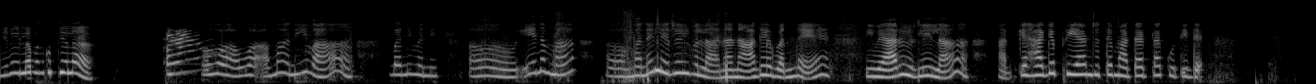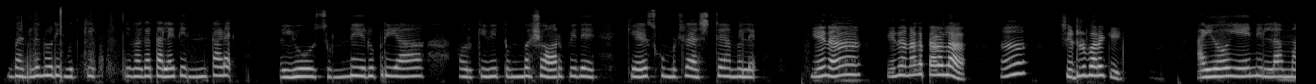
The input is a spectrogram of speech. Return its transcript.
ನೀನು ಇಲ್ಲ ಬಂದು ಕೂತಿಯಲ್ಲ ಓಹೋ, ಅವ್ವ, ಅಮ್ಮ, ನೀವಾ? ಬನ್ನಿ ಬನ್ನಿ. ಏನಮ್ಮ? ಮನೇಲಿ ಇರಲಿಲ್ವಲ್ಲ? ನಾನು ಆಗಲೇ ಬಂದೆ. ನೀವು ಯಾರೂ ಇರಲಿಲ್ಲ. ಅದಕ್ಕೆ ಹಾಗೆ ಪ್ರಿಯಾನ್ ಜೊತೆ ಮಾತಾಡ್ತಾ ಕೂತಿದ್ದೆ. ಬಂದ್ಲು ನೋಡಿ ಮುಚ್ಚಿ. ಇವಾಗ ತಲೆ ತಿಂತಾಳೆ. ಅಯ್ಯೋ ಸುಮ್ಮನೆ ಇರು ಪ್ರಿಯಾ. ಅವ್ರ ಕಿವಿ ತುಂಬ ಶಾರ್ಪ್ ಇದೆ. ಕೇಳಿಸ್ಕೊಂಡ್ಬಿಟ್ರೆ ಅಷ್ಟೇ ಆಮೇಲೆ. ಏನ? ಏನೇನಾಗತ್ತಾಳಲ್ಲ ಹಾಂ ಸಿಡ್ರು ಬರಕಿ. ಅಯ್ಯೋ, ಏನಿಲ್ಲಮ್ಮ.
